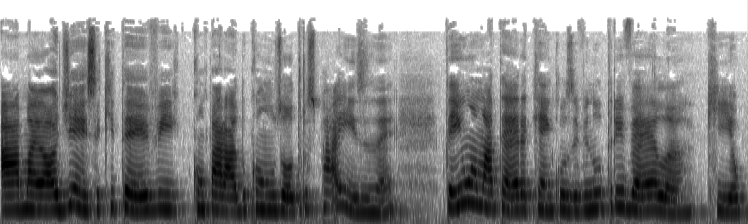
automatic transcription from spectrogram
a maior audiência que teve comparado com os outros países, né? Tem uma matéria que é inclusive no Trivela, que eu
